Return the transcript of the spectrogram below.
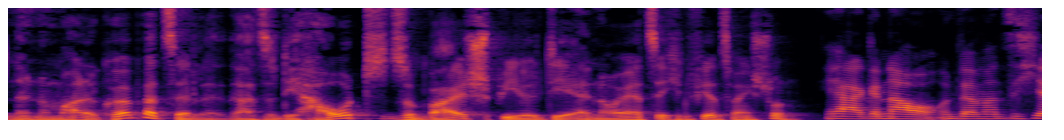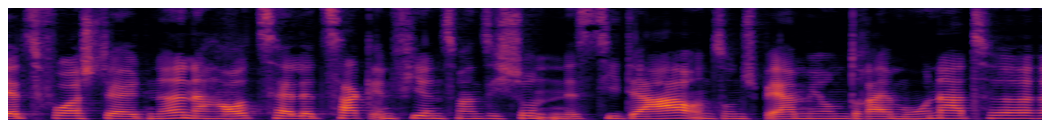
eine normale Körperzelle, also die Haut zum Beispiel, die erneuert sich in 24 Stunden. Ja, genau. Und wenn man sich jetzt vorstellt, ne, eine Hautzelle, zack, in 24 Stunden ist die da und so ein Spermium drei Monate.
